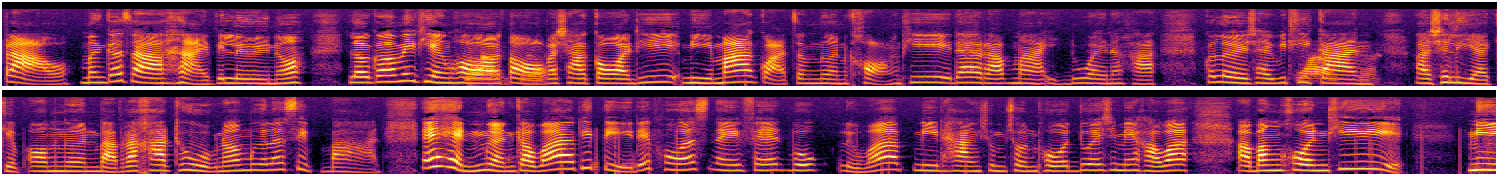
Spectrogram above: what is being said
เปล่ามันก็จะหายไปเลยเนาะแล้วก็ไม่เพียงพอต่อประชากรที่มีมากกว่าจำนวนของที่ได้รับมาอีกด้วยนะคะ ก็เลยใช้วิธีการอ่าเฉลี่ยเก็บออมเงินแบบราคาถูกเนาะมือละ 10 บาท เอ๊ะเห็นเหมือนกับว่าพี่ตีได้โพสต์ใน Facebook หรือว่ามีทางชุมชนโพสต์ด้วยใช่ไหมคะว่าอ่าบางคนที่มี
